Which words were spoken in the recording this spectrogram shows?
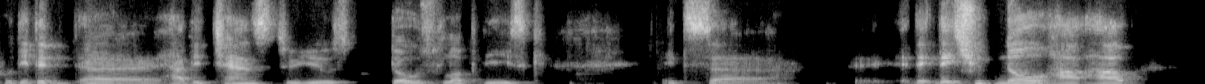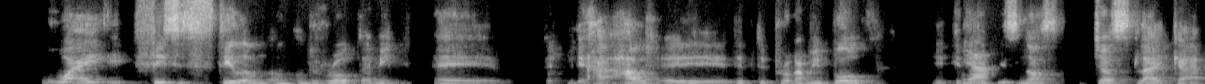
who didn't uh, have the chance to use those flop disk, it's uh, they, they should know how how why FIZZ is still on, on, on the road. I mean, uh, how uh, the, the program evolved. It, yeah. it is not just like uh,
